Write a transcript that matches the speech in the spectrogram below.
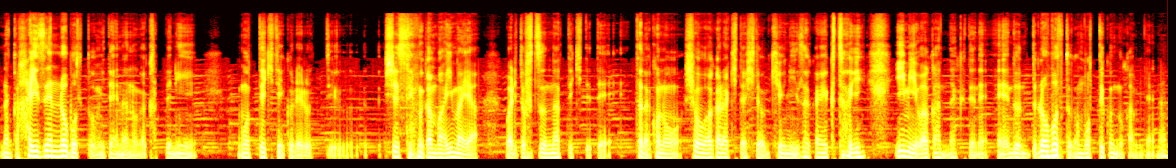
なんか配膳ロボットみたいなのが勝手に持ってきてくれるっていうシステムがまあ今や割と普通になってきてて、ただこの昭和から来た人を急に居酒屋行くと意味わかんなくてね、えー、ロボットが持ってくんのかみたいな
